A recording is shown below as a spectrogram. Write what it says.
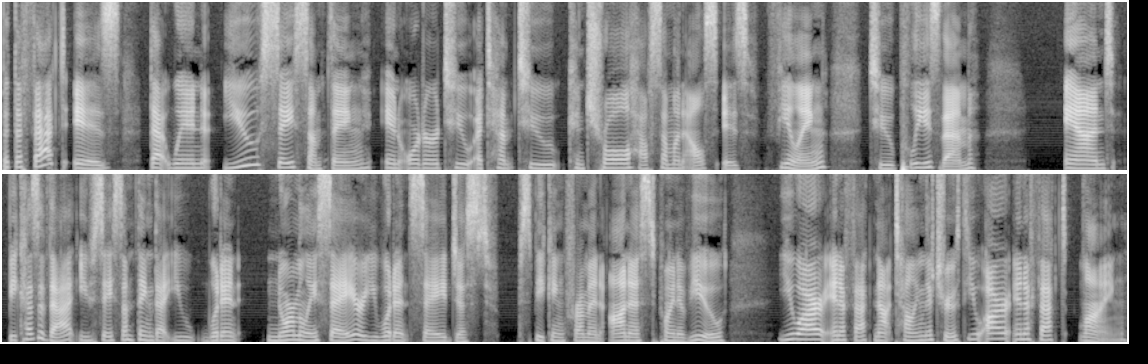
but the fact is that when you say something in order to attempt to control how someone else is feeling to please them, and because of that, you say something that you wouldn't normally say, or you wouldn't say just speaking from an honest point of view, you are in effect not telling the truth. You are in effect lying.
